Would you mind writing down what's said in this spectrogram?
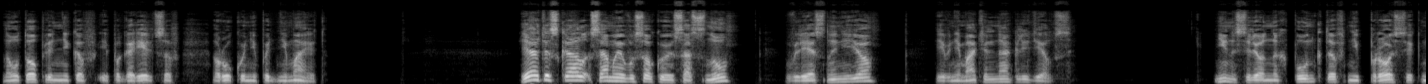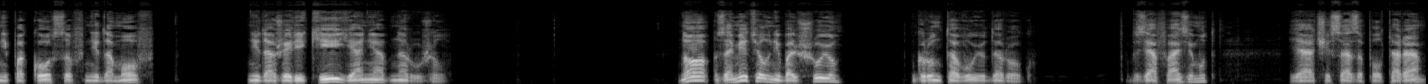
на утопленников и погорельцев руку не поднимает. Я отыскал самую высокую сосну, влез на нее и внимательно огляделся. Ни населенных пунктов, ни просек, ни покосов, ни домов, ни даже реки я не обнаружил. Но заметил небольшую грунтовую дорогу. Взяв азимут, я часа за полтора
